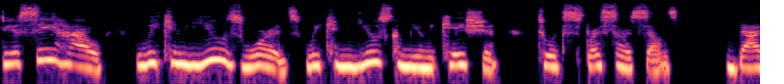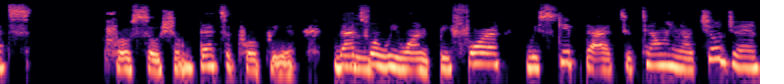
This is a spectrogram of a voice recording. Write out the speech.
Do you see how we can use words, we can use communication to express ourselves. That's pro social. That's appropriate. That's mm. what we want. Before we skip that to telling our children,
